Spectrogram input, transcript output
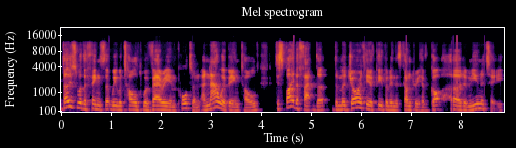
those were the things that we were told were very important. And now we're being told, despite the fact that the majority of people in this country have got herd immunity,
